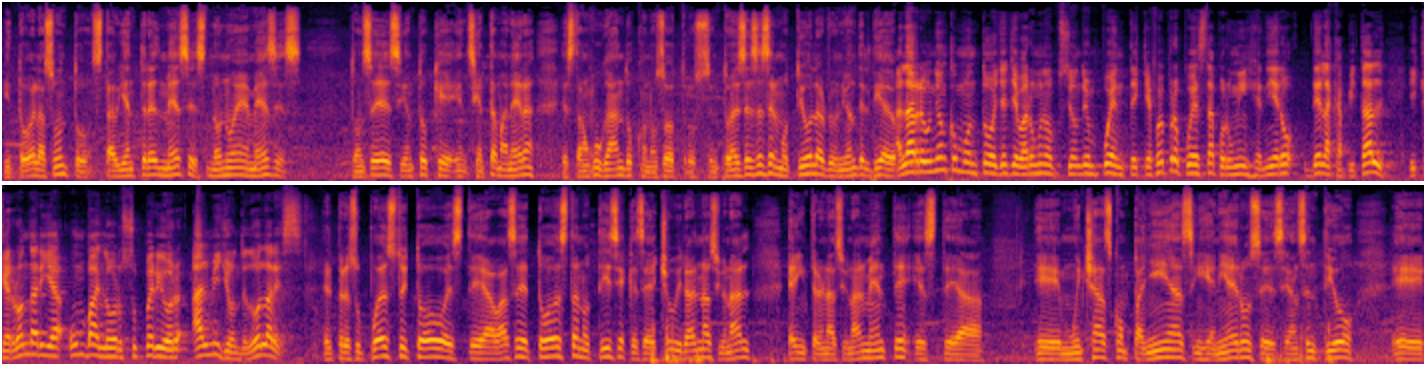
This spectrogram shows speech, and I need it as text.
y todo el asunto está bien tres meses, no nueve meses. Entonces siento que en cierta manera están jugando con nosotros. Entonces ese es el motivo de la reunión del día de hoy. A la reunión con Montoya llevaron una opción de un puente que fue propuesta por un ingeniero de la capital y que rondaría un valor superior al millón de dólares. El presupuesto y todo, este, a base de toda esta noticia que se ha hecho viral nacional e internacionalmente, este, a eh, muchas compañías, ingenieros eh, se han sentido eh,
